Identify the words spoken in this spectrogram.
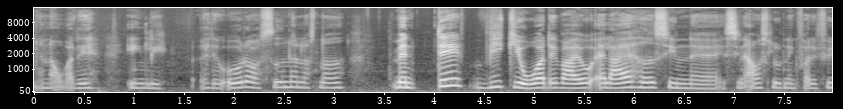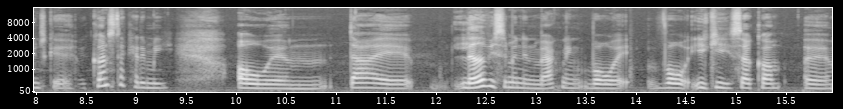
hvornår var det egentlig, er det otte år siden eller sådan noget. Men det vi gjorde, det var jo, at Leia havde sin, øh, sin afslutning fra det Fynske Kunstakademi, og øh, der øh, lavede vi simpelthen en mørkning, hvor, hvor Iki så kom øh,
